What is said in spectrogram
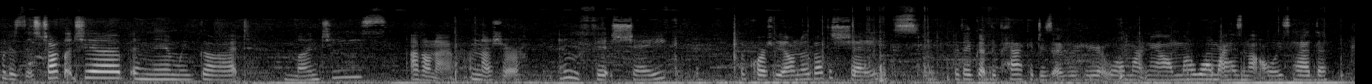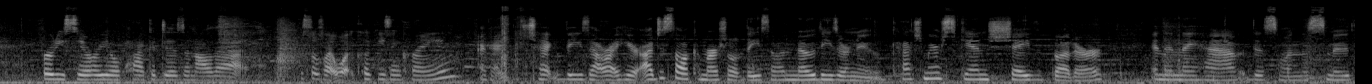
What is this? Chocolate chip. And then we've got munchies. I don't know. I'm not sure. Oh, Fit Shake. Of course, we all know about the shakes. But they've got the packages over here at Walmart now. My Walmart has not always had the fruity cereal packages and all that. This looks like what, cookies and cream? Okay, check these out right here. I just saw a commercial of these, so I know these are new. Cashmere Skin Shave Butter. And then they have this one, the Smooth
